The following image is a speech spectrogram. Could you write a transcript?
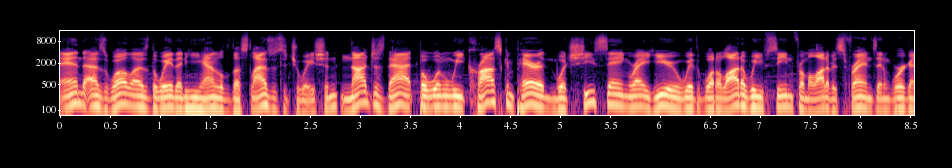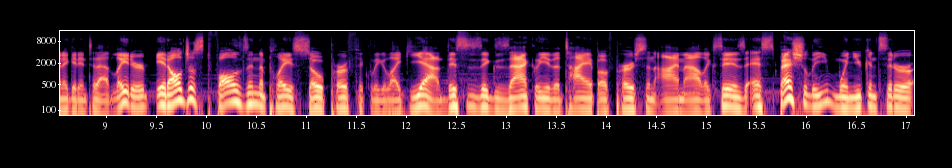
and as well as the way that he handled the Slazo situation. Not just that, but when we cross compare what she's saying right here with what a lot of we've seen from a lot of his friends, and we're gonna get into that later, it all just falls into place so perfectly. Like, yeah, this is exactly the type of person I'm Alex is, especially when you consider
